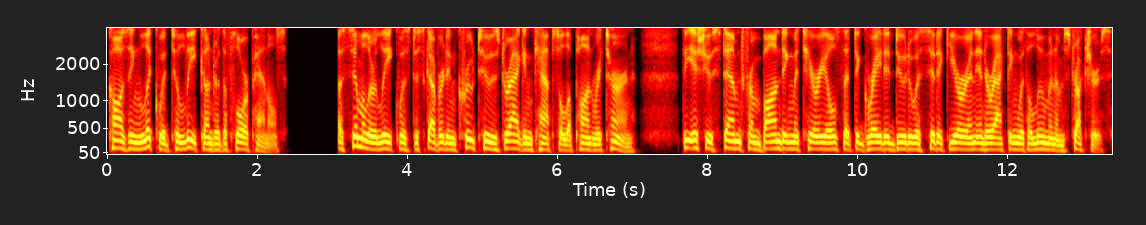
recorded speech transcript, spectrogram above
causing liquid to leak under the floor panels. A similar leak was discovered in Crew 2's Dragon capsule upon return. The issue stemmed from bonding materials that degraded due to acidic urine interacting with aluminum structures.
